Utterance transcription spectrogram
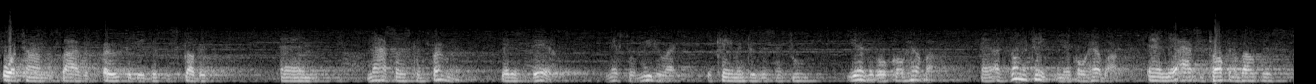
four times the size of Earth that they just discovered. And NASA is confirming that it's there, next to a meteorite that came into existence two years ago called Hale-Bopp. And it's on the tape, they're called Hale-Bopp. And they're actually talking about this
